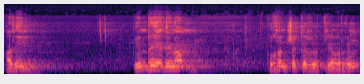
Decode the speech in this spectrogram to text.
அதில் இன்றைய தினம் குகன் சக்கரவர்த்தி அவர்கள்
